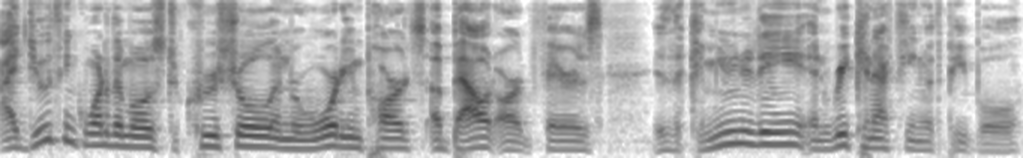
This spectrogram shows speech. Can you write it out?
I do think one of the most crucial and rewarding parts about art fairs is the community and reconnecting with people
